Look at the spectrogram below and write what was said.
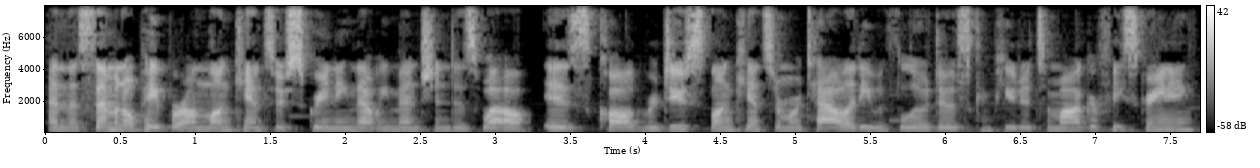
And the seminal paper on lung cancer screening that we mentioned as well is called Reduced Lung Cancer Mortality with Low Dose Computed Tomography Screening,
